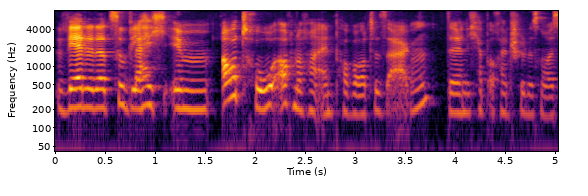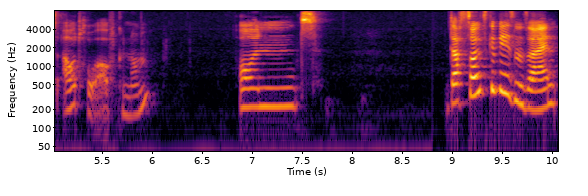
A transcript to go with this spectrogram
werde dazu gleich im Outro auch noch ein paar Worte sagen, denn ich habe auch ein schönes neues Outro aufgenommen. Und das soll es gewesen sein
